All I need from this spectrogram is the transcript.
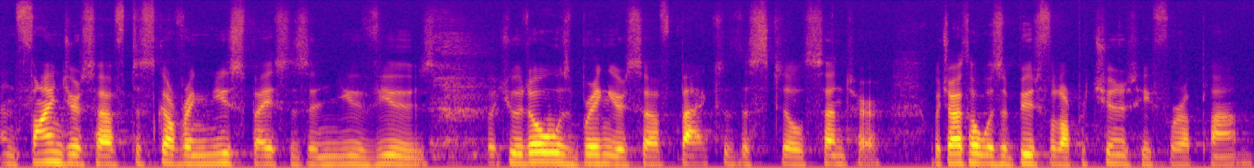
and find yourself discovering new spaces and new views, but you would always bring yourself back to the still center, which I thought was a beautiful opportunity for a plan.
